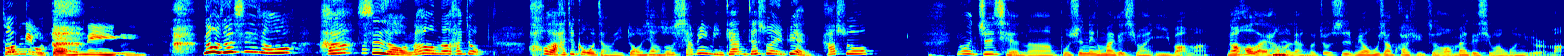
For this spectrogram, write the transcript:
？Tony，我懂你。然后我就心里想说：“哈，是哦。”然后呢，他就。后来他就跟我讲了一段，我想说小秘密，看你再说一遍。他说，因为之前呢，不是那个麦克喜欢伊娃嘛，然后后来他们两个就是没有互相跨去之后，麦克喜欢我女儿嘛，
